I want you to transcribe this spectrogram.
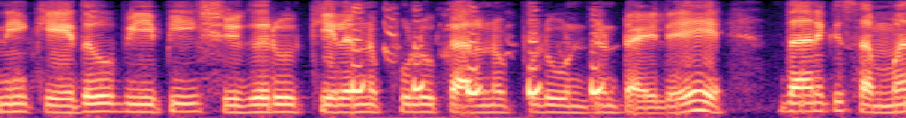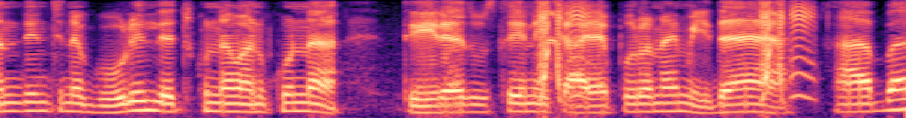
నీకేదో బీపీ షుగర్ కీళ్ళ నొప్పులు కాళ్ళ నొప్పులు ఉంటుంటాయిలే. దానికి సంబంధించిన గోళీలు తెచ్చుకున్నావు అనుకున్నా. తీరా చూస్తే నీ కాయపురణ బాబా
